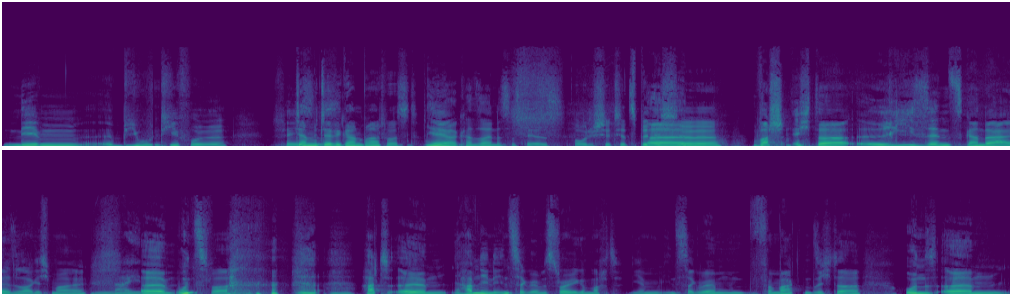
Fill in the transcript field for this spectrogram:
neben Beautiful Faces. Der mit der veganen Bratwurst. ja, ja, kann sein, dass das der ist. Holy shit, jetzt bin Äh, ich, äh, Waschechter äh, Riesenskandal, sage ich mal. nein. Ähm, und zwar hat, ähm, haben die eine Instagram-Story gemacht. Die haben Instagram und vermarkten sich da. Und ähm,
